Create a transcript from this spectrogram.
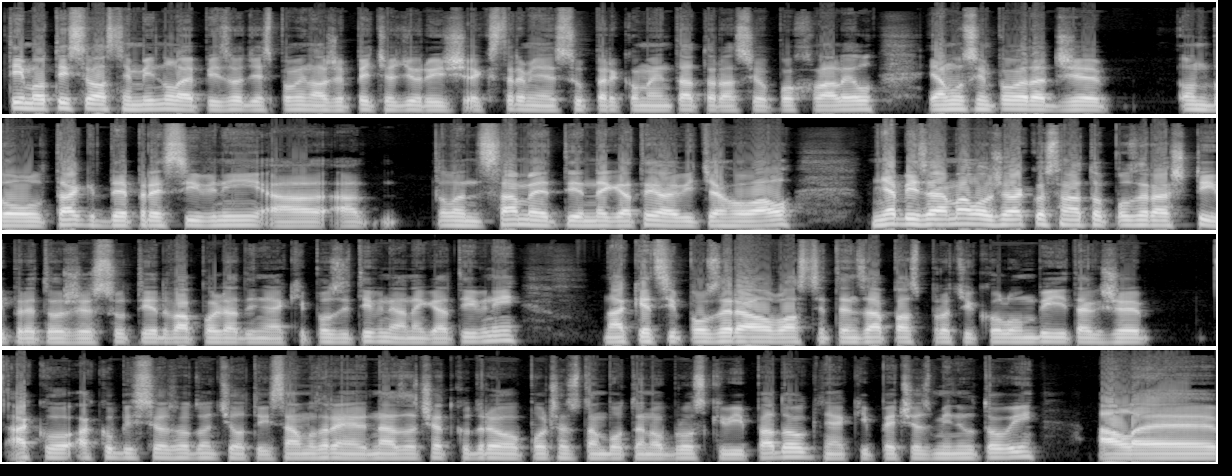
Timo, ty si vlastne v minulej epizóde spomínal, že Peťo Ďuriš extrémne super komentátor a si ho pochválil. Ja musím povedať, že on bol tak depresívny a, a len samé tie negatíva vyťahoval. Mňa by zaujímalo, že ako sa na to pozeráš ty, pretože sú tie dva pohľady nejaký pozitívny a negatívny. No a keď si pozeral vlastne ten zápas proti Kolumbii, takže ako, ako by si ho zhodnotil ty? Samozrejme, na začiatku druhého počasu tam bol ten obrovský výpadok, nejaký 5-6 minútový, ale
